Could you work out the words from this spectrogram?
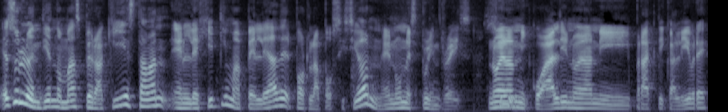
Eso lo entiendo más, pero aquí estaban en legítima pelea de- por la posición en un sprint race. No Sí. era ni quali, no era ni práctica libre,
